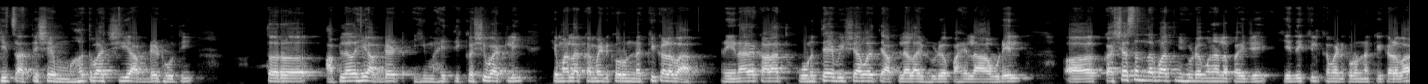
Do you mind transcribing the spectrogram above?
हीच अतिशय महत्वाची अपडेट होती. तर आपल्याला ही अपडेट ही माहिती कशी वाटली हे मला कमेंट करून नक्की कळवा. आणि येणाऱ्या काळात कोणत्या विषयावरती आपल्याला व्हिडिओ पाहायला आवडेल कशा संदर्भात मी व्हिडिओ बनायला पाहिजे हे देखील कमेंट करून नक्की कळवा.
